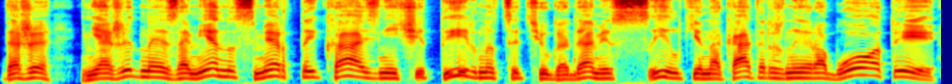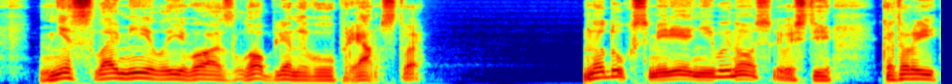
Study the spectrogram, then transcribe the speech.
Даже неожиданная замена смертной казни четырнадцатью годами ссылки на каторжные работы не сломила его озлобленного упрямства. Но дух смирения и выносливости, который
